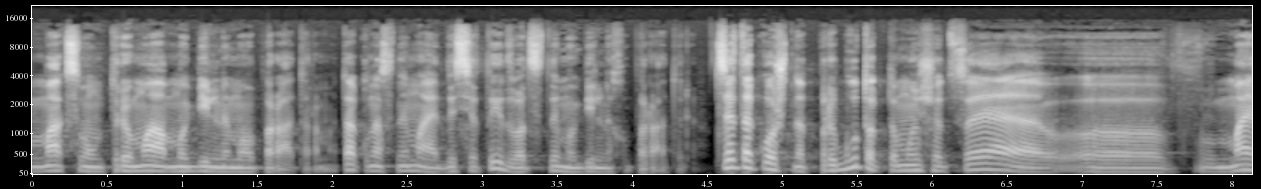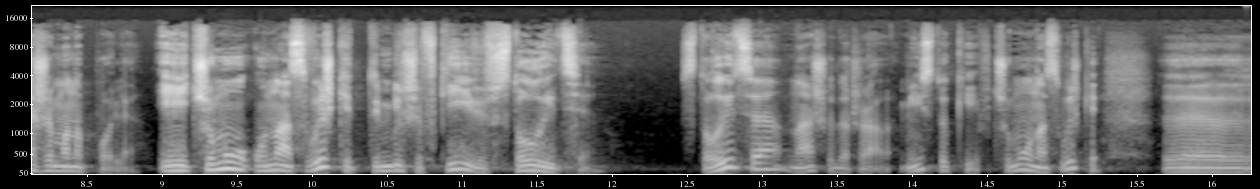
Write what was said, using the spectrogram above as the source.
максимум трьома мобільними операторами. Так, у нас немає 10-20 мобільних операторів. Це також надприбуток, тому що це е, майже монополія. І чому у нас вишки, тим більше в Києві, в столиці? Столиця нашої держави, місто Київ. Чому у нас вишки е,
